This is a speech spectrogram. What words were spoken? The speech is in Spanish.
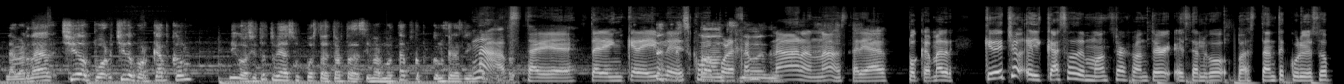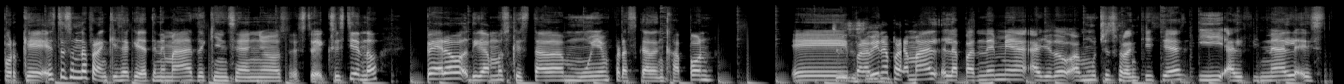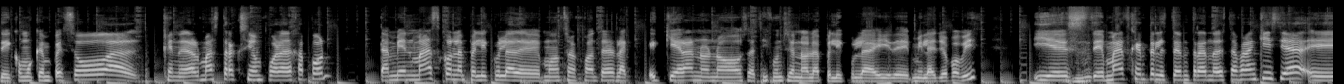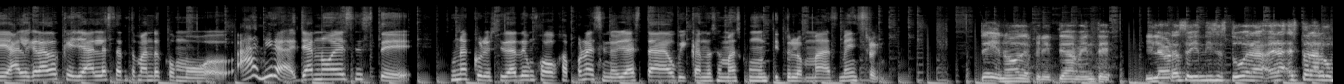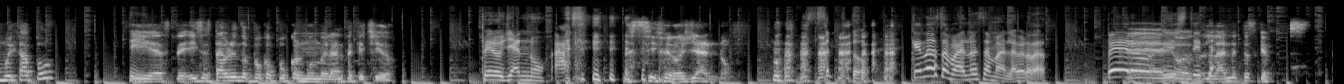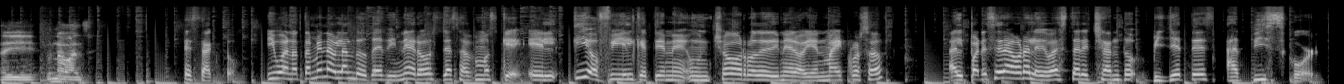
la verdad, chido por, chido por Capcom. Digo, si tú tuvieras un puesto de tortas así marmota, ¿por qué no serías bien? No, pues, estaría, estaría increíble. Es como, por ejemplo, no, no, no, estaría poca madre. Que de hecho el caso de Monster Hunter es algo bastante curioso porque esta es una franquicia que ya tiene más de 15 años este, existiendo, pero digamos que estaba muy enfrascada en Japón. Eh, para bien o para mal, la pandemia ayudó a muchas franquicias y al final, este, como que empezó a generar más tracción fuera de Japón. También más con la película de Monster Hunter, la, quieran o no, o sea, sí funcionó la película ahí de Mila Jovovich. Y este más gente le está entrando a esta franquicia eh, al grado que ya la están tomando como ah mira ya no es este una curiosidad de un juego japonés sino ya está ubicándose más como un título más mainstream. Sí no definitivamente. Y la verdad si bien dices tú era, era esto era algo muy japo. Sí. y este y se está abriendo poco a poco el mundo y la neta qué chido pero ya no ah, sí. pero ya no Exacto. que no está mal no está mal la verdad pero eh, este, la neta es que pues, hay un avance. Exacto. Y bueno, también hablando de dineros, ya sabemos que el tío Phil, que tiene un chorro de dinero ahí en Microsoft, al parecer ahora le va a estar echando billetes a Discord.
